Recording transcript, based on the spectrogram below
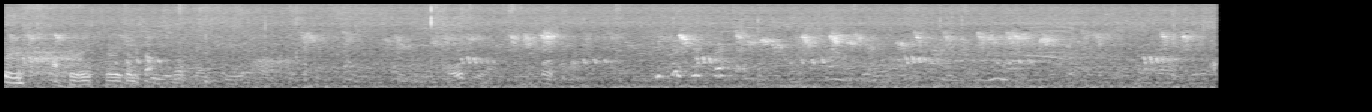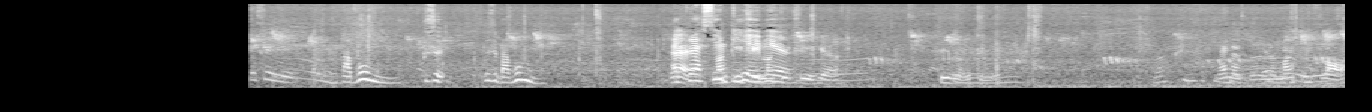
嗯。是把 boom，不是不是把 boom。Aggressive behavior. Three monkey. Then the, the monkey floor.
